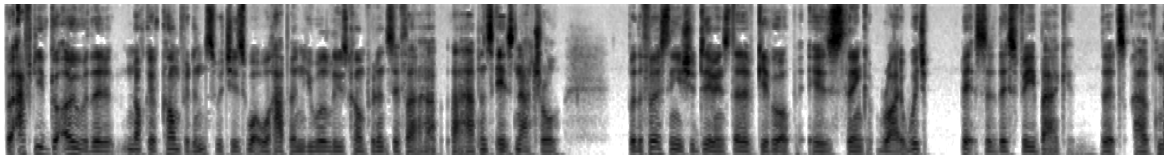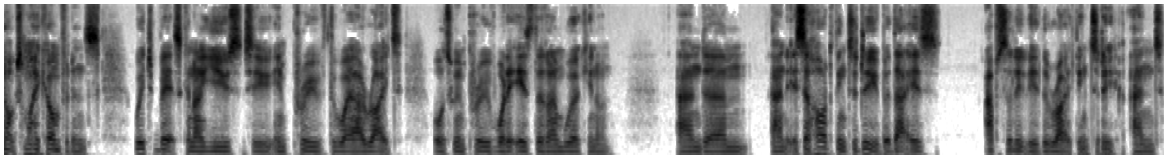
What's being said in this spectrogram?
But after you've got over the knock of confidence, which is what will happen, you will lose confidence if that hap- that happens. It's natural. But the first thing you should do instead of give up is think, right, which bits of this feedback that have knocked my confidence? Which bits can I use to improve the way I write or to improve what it is that I'm working on? And um, and it's a hard thing to do, but that is absolutely the right thing to do, and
